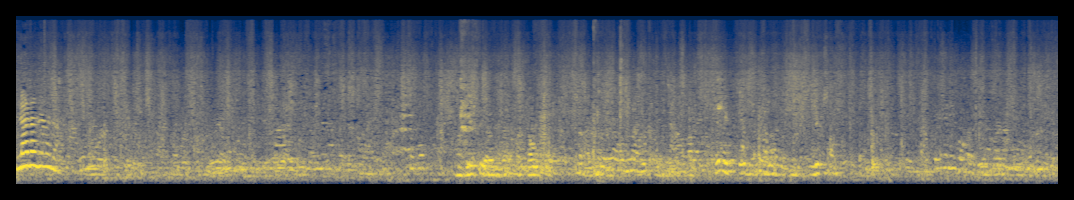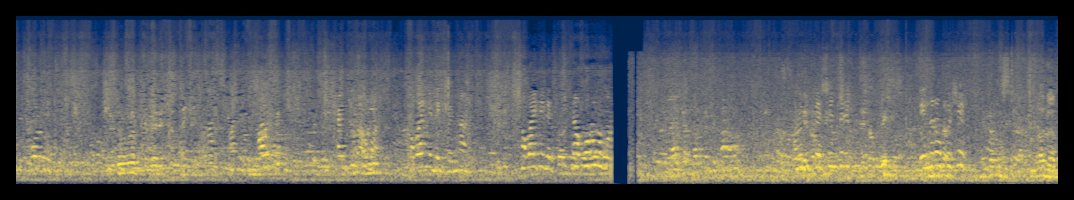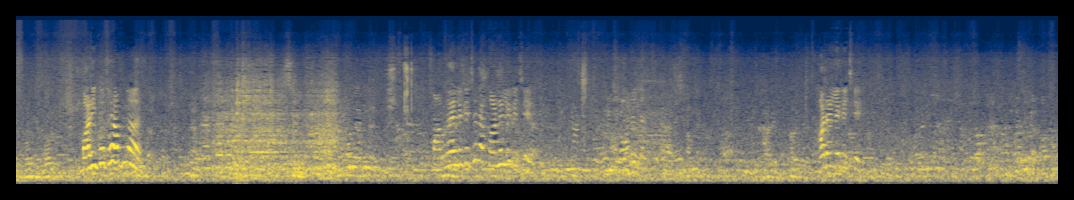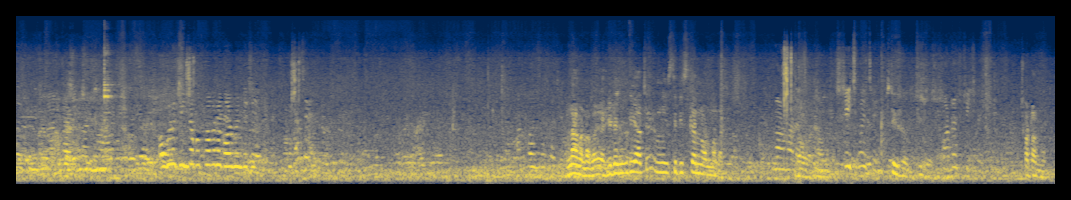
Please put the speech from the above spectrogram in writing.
না না না না, না Thank you so much. সবাইকে হ্যাঁ সবাইকে না আমি পেশেন্ট বাড়ি কোথায় আপনার মাথায় লেগেছে না কানে লেগেছে হাড়ে লেগেছে। ওগুলো চিন্তা করতে হবে না গভর্নমেন্টে ঠিক আছে? না ম্যাডাম হেড ইঞ্জুরি আছে এমনি সিটি স্ক্যান নর্মাল আছে। স্টিচ হয়েছে? ঠিক আছে কটা স্টিচ হয়েছে? ছটার মতো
